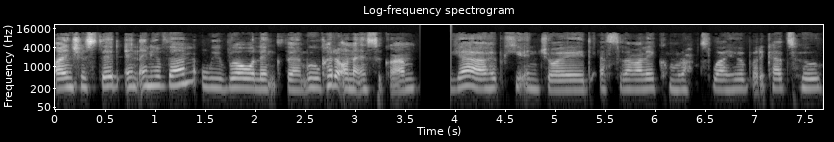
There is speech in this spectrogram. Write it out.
are interested in any of them, we will link them. We'll put it on our Instagram. Yeah, I hope you enjoyed. Assalamu alaikum wa rahmatullahi wa barakatuh.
